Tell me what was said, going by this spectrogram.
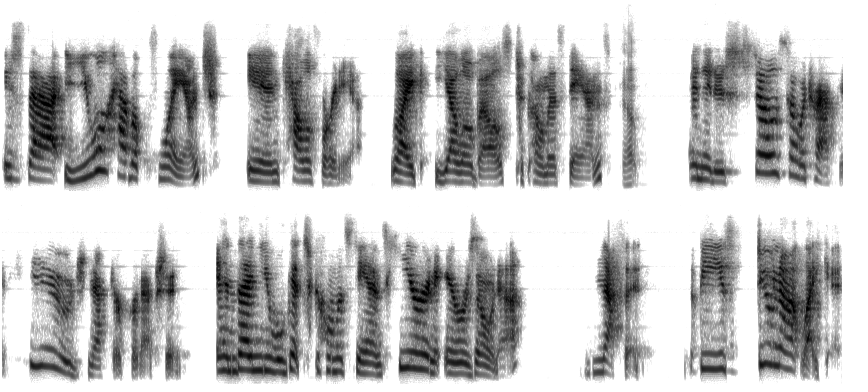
is that you will have a plant in California, like yellow bells, Tecoma stans. Yep. And it is so, so attractive, huge nectar production. And then you will get Tecoma stans here in Arizona. Nothing. The bees do not like it.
